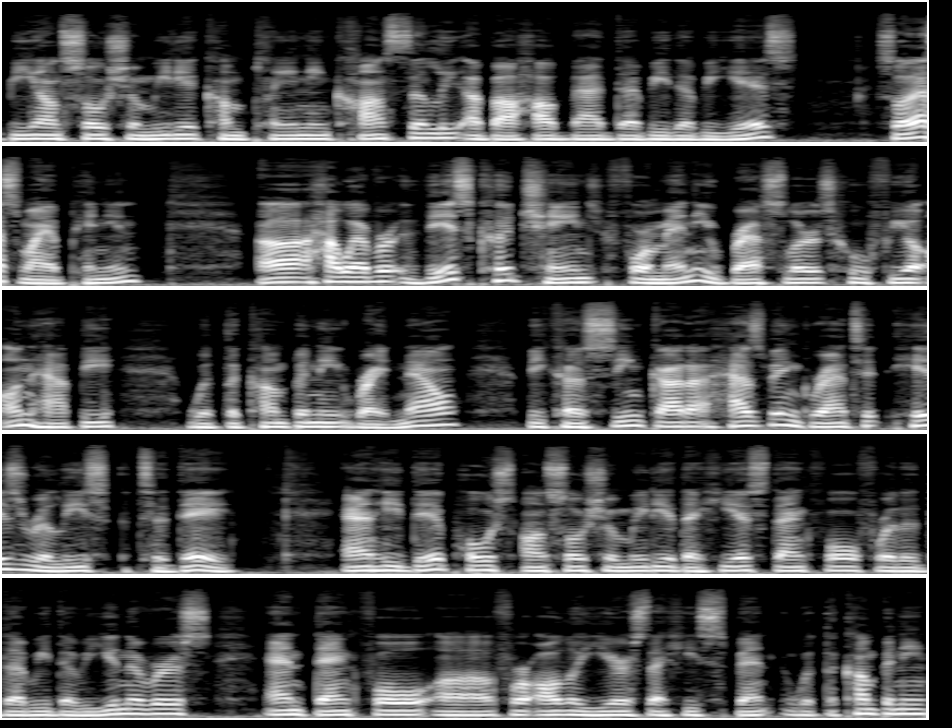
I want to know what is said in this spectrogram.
be on social media complaining constantly about how bad WWE is. So that's my opinion. Uh, however, this could change for many wrestlers who feel unhappy with the company right now because Sin Cara has been granted his release today. And he did post on social media that he is thankful for the WWE Universe and thankful uh, for all the years that he spent with the company.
